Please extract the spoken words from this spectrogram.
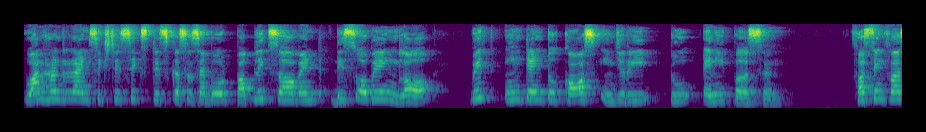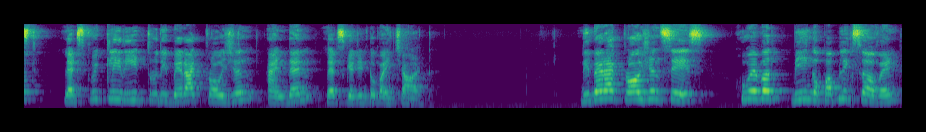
166 discusses about public servant disobeying law with intent to cause injury to any person. First thing first, let's quickly read through the Act provision and then let's get into my chart. The Act provision says, whoever being a public servant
